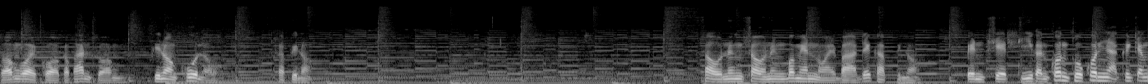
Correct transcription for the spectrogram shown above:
200ก่อก็1,200พี่น้องคูณเอาครับพี่น้องเสาหนึ่งเสาหนึ่งบ่แม่นหน่อยบาทได้ครับพี่น้องเป็นเศรษฐีกันคนทุกคนเนี่ยคือจัง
